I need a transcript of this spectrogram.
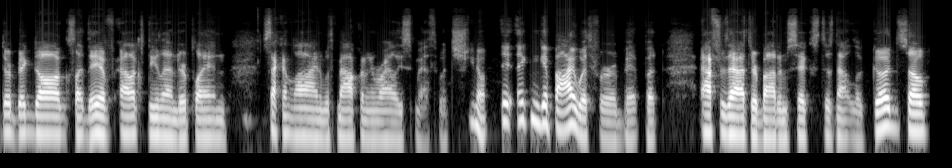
their big dogs, like they have Alex Nylander playing second line with Malkin and Reilly Smith, which you know they, they can get by with for a bit, but after that, their bottom six does not look good. So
